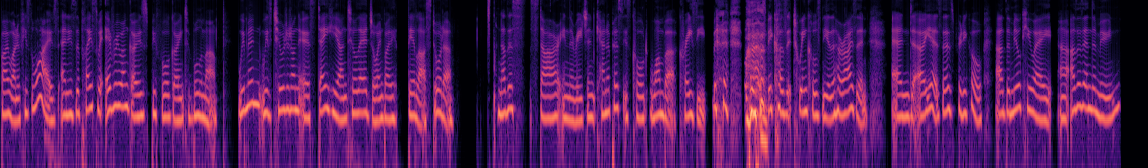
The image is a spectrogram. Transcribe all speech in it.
by one of his wives and is the place where everyone goes before going to Bullimah. Women with children on the earth stay here until they are joined by their last daughter. Another star in the region, Canopus, is called Wamba, crazy, perhaps because it twinkles near the horizon. And uh, yes, that's pretty cool. Uh, the Milky Way, uh, other than the moon,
